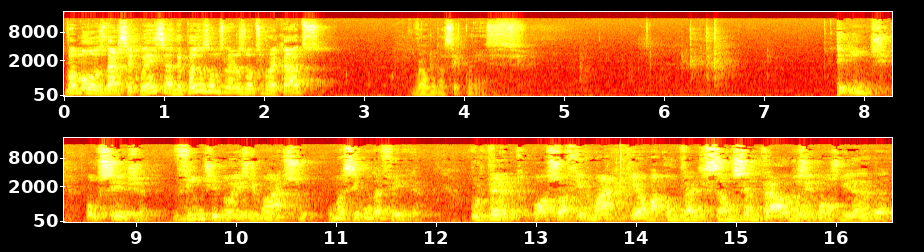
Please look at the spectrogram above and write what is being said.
Vamos dar sequência? Depois nós vamos ler os outros recados. Vamos dar sequência. Seguinte, ou seja, 22 de março, uma segunda-feira. Portanto, posso afirmar que é uma contradição central dos irmãos Miranda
